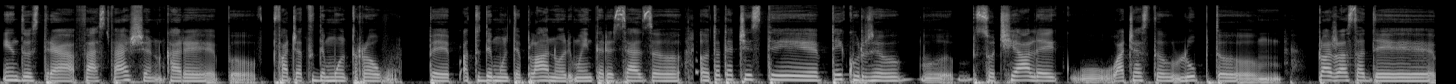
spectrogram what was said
industria fast fashion care face atât de mult rău pe atât de multe planuri, mă interesează uh, toate aceste take-uri uh, sociale cu această luptă plaja asta de,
